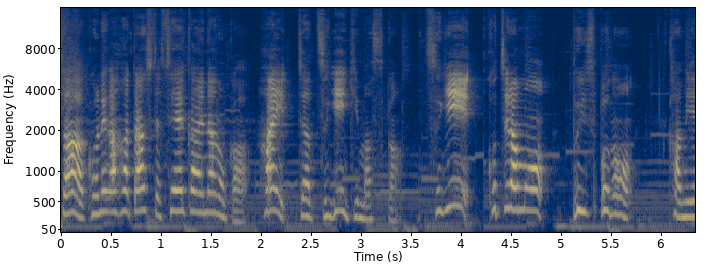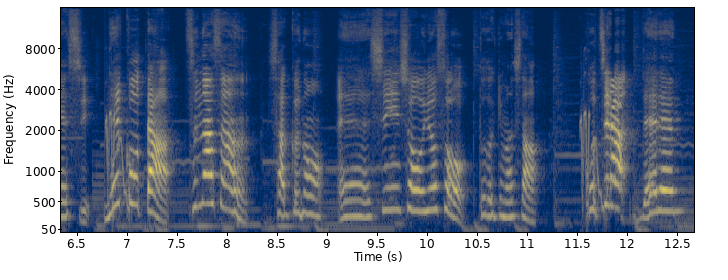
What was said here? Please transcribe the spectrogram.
さあこれが果たして正解なのか。はいじゃあ次いきますか。次こちらも V スポの神江市猫田ツナさん作の、えー、新章予想届きました。こちらデレン。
